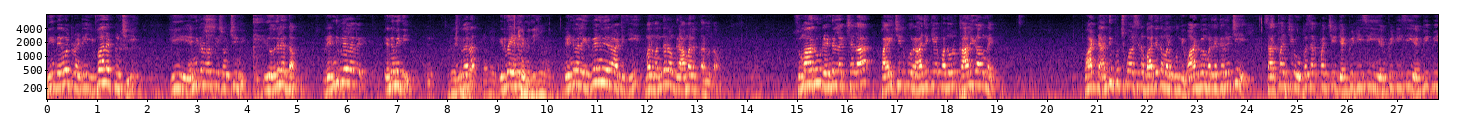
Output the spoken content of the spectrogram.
నేనేమంటున్నట్టు ఇవాళటి నుంచి ఈ ఎన్నికల నోటిఫికేషన్ వచ్చింది. ఇది వదిలేద్దాం. రెండు వేల ఎనిమిది రెండు వేల ఇరవై ఎనిమిది. రెండు వేల ఇరవై ఎనిమిది నాటికి మనం అందరం గ్రామాలకు తరలుదాం సుమారు రెండు లక్షల పైచిలుకు రాజకీయ పదవులు ఖాళీగా ఉన్నాయి. వాటిని అందిపుచ్చుకోవాల్సిన బాధ్యత మనకు ఉంది వార్డు మెంబర్ దగ్గర నుంచి సర్పంచి ఉప సర్పంచి జడ్పీటీసీ ఎంపీటీసీ ఎంపీపీ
